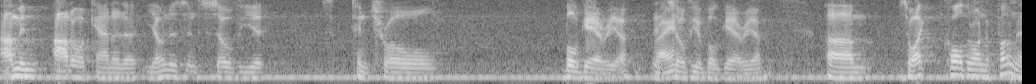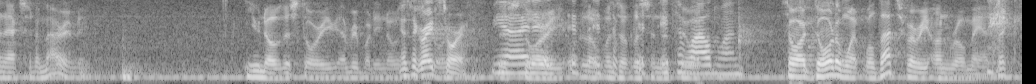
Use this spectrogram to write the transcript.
I'm in Ottawa, Canada. Yonna's in Soviet-controlled Bulgaria, in Right. Sofia, Bulgaria. Um, so I called her on the phone and asked her to marry me. You know the story. Everybody knows. It's the a great story. The yeah, it story. is. It's, it's, a, it's, it's to a it. wild one. So our daughter went, Well, that's very unromantic.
